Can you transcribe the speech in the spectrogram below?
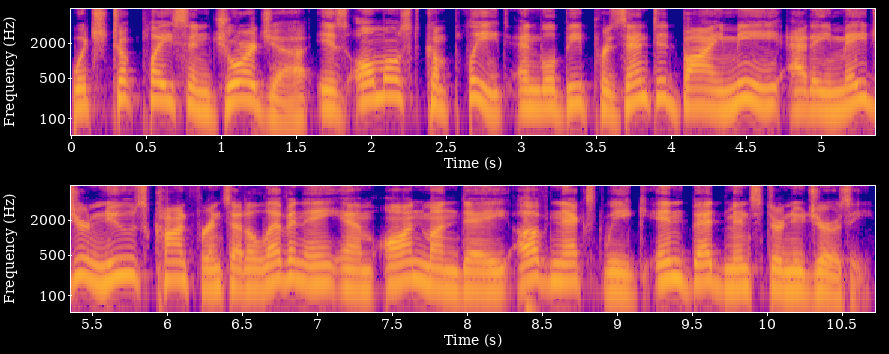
which took place in Georgia, is almost complete and will be presented by me at a major news conference at 11 a.m. on Monday of next week in Bedminster, New Jersey.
